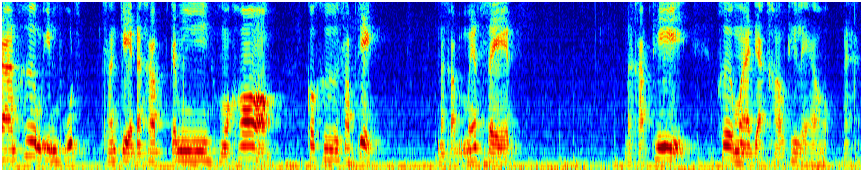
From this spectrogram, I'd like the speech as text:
การเพิ่ม Input สังเกตนะครับ จะมีหัวข้อก็คือ subject นะครับ message นะครับที่เพิ่มมาจากคราวที่แล้วนะฮะ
